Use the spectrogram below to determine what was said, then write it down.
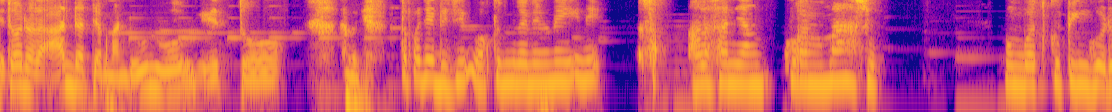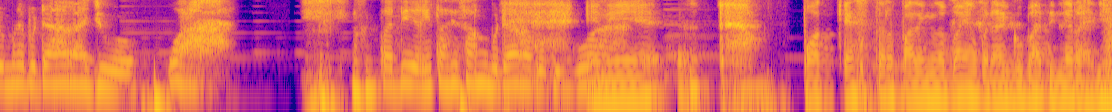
itu adalah adat zaman dulu gitu. Tapi aja di waktu milenial ini ini alasan yang kurang masuk. Membuat kuping gue udah mulai berdarah Ju. Wah. Tadi iritasi sang berdarah kuping gue Ini podcaster paling lebay yang pernah gue bahas denger aja.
